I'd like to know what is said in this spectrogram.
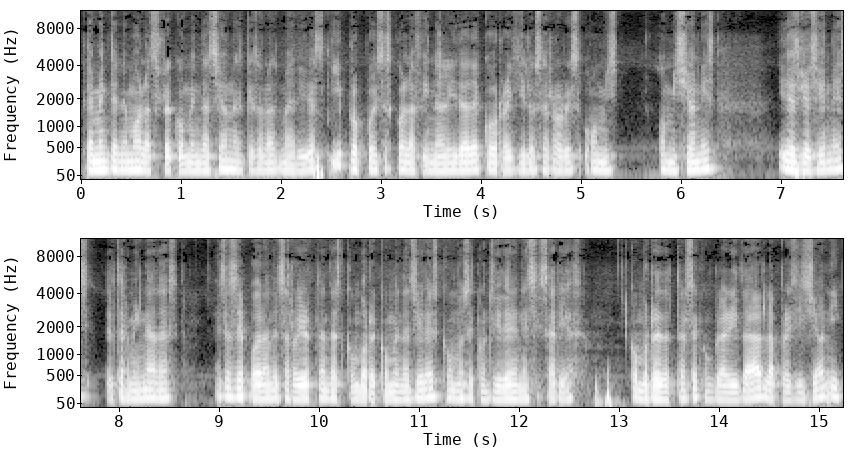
También tenemos las recomendaciones, que son las medidas y propuestas con la finalidad de corregir los errores o omisiones y desviaciones determinadas Estas se podrán desarrollar tantas como recomendaciones como se consideren necesarias, como redactarse con claridad, la precisión y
